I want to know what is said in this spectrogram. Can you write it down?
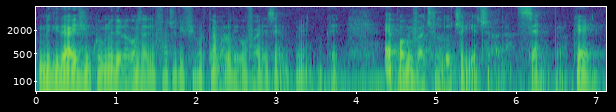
meditare 5 minuti, è una cosa che faccio difficoltà ma lo devo fare sempre, ok? E poi mi faccio una doccia ghiacciata, sempre, ok?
